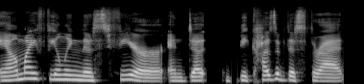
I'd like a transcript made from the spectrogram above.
Am I feeling this fear? And do, because of this threat,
